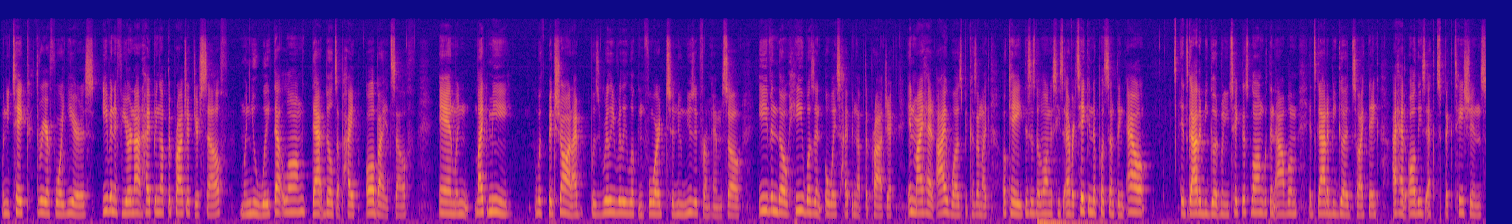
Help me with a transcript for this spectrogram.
When you take three or four years, even if you're not hyping up the project yourself, when you wait that long, that builds up hype all by itself. And when, like me, with Big Sean, I was really, really looking forward to new music from him. So even though he wasn't always hyping up the project, in my head I was because I'm like, okay, this is the longest he's ever taken to put something out. It's got to be good. When you take this long with an album, it's got to be good. So I think I had all these expectations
